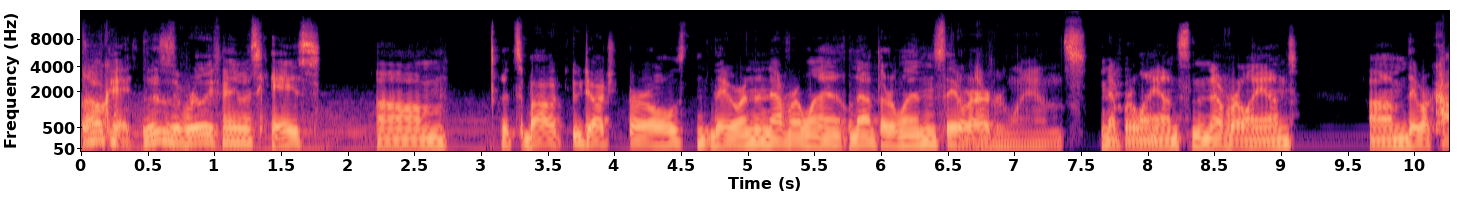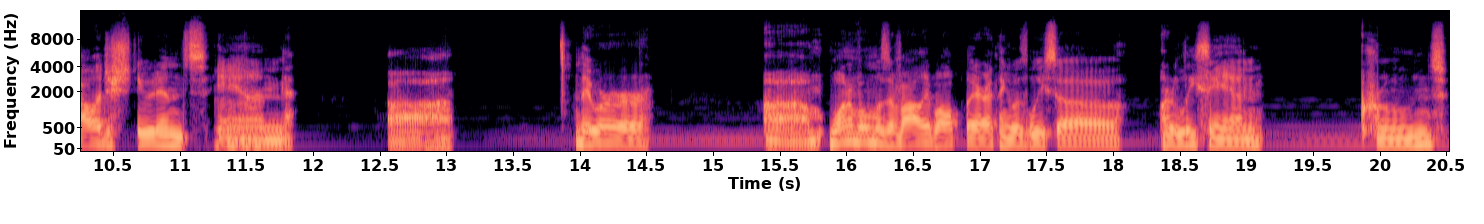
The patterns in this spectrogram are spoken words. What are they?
Okay, so this is a really famous case. Um, it's about two Dutch girls. They were in the Neverland, Netherlands. They were Neverlands. Neverlands, the Neverlands. Um, they were college students, Mhm. and uh, they were. Um, one of them was a volleyball player. I think it was Lisa or Lisanne Kroons.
